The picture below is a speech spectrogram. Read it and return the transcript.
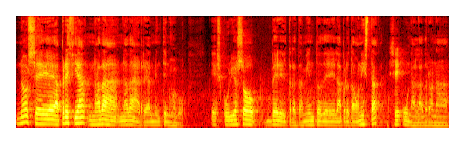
no se aprecia nada, nada realmente nuevo. Es curioso ver el tratamiento de la protagonista, Sí. una ladrona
